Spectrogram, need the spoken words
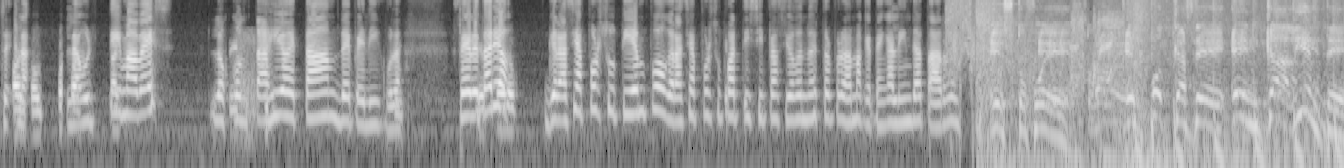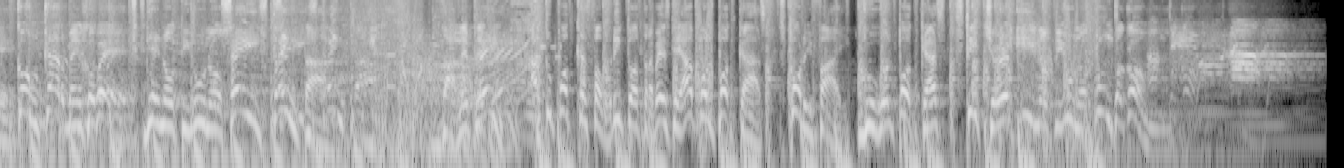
La, última vez los contagios estaban de película. Secretario, gracias por su tiempo, gracias por su participación en nuestro programa. Que tenga linda tarde. Esto fue el podcast de En Caliente con Carmen Jovet de Noti1630. Dale play a tu podcast favorito a través de Apple Podcasts, Spotify, Google Podcasts, Stitcher y notiuno.com.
